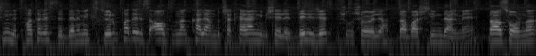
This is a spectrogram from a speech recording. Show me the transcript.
Şimdi patatesle denemek istiyorum. Patatesi altından kalem, bıçak herhangi bir şeyle deleceğiz. Şunu şöyle hatta başlayayım delmeye. Daha sonra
